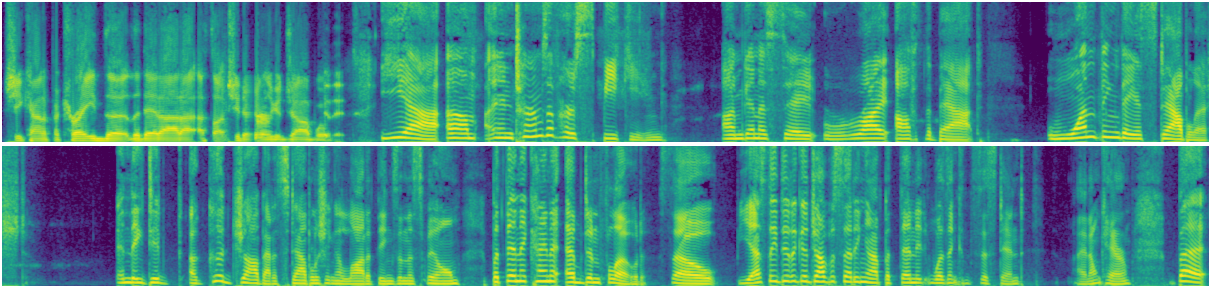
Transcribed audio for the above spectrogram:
she kind of portrayed the the deadite I, I thought she did a really good job with it Yeah. Um. In terms of her speaking, I'm gonna say right off the bat, one thing they established, and they did a good job at establishing a lot of things in this film, but then it kind of ebbed and flowed. So yes, they did a good job of setting up, but then it wasn't consistent. I don't care, but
